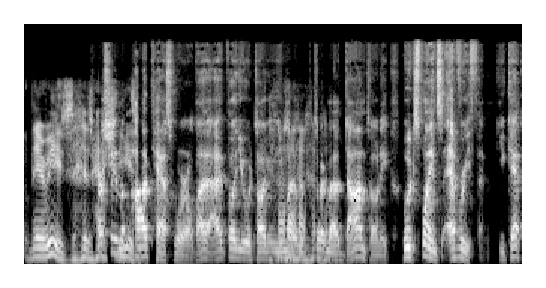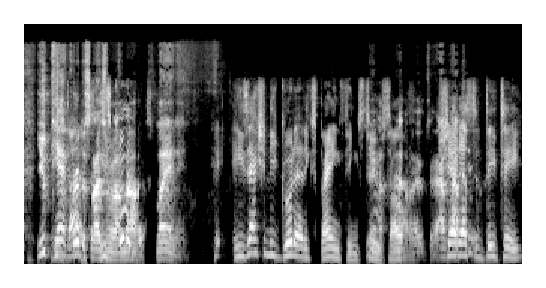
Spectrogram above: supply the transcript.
There is, especially in the is. podcast world. I, I thought you were talking. You might have talking about Don Tony, who explains everything. You can't you can't criticize He's him about not explaining. He's actually good at explaining things too. Yeah, so no, I- I- shout I outs to DT.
